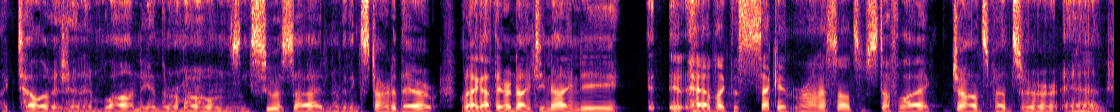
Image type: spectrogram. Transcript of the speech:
like television and Blondie and the Ramones and Suicide and everything started there. When I got there in 1990, it, it had like the second renaissance of stuff like Jon Spencer and uh-huh.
